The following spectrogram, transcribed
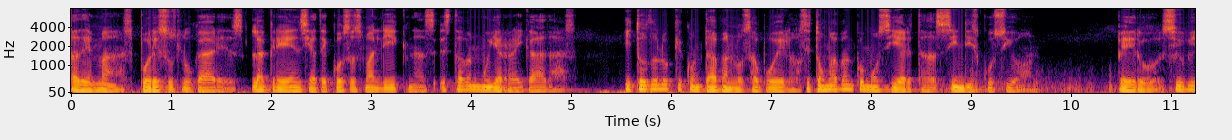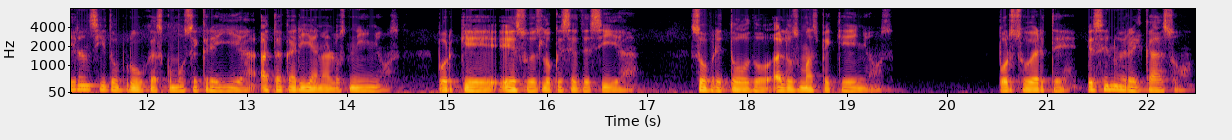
Además, por esos lugares, la creencia de cosas malignas estaban muy arraigadas, y todo lo que contaban los abuelos se tomaban como ciertas sin discusión. Pero si hubieran sido brujas como se creía, atacarían a los niños, porque eso es lo que se decía, sobre todo a los más pequeños. Por suerte, ese no era el caso.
